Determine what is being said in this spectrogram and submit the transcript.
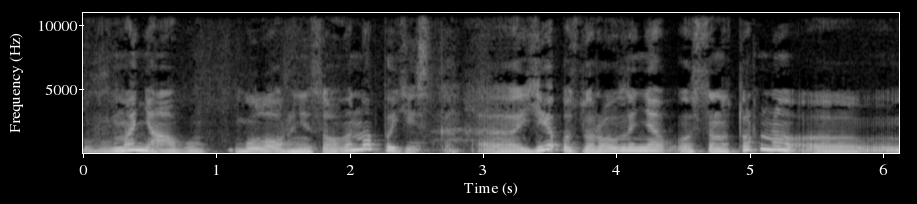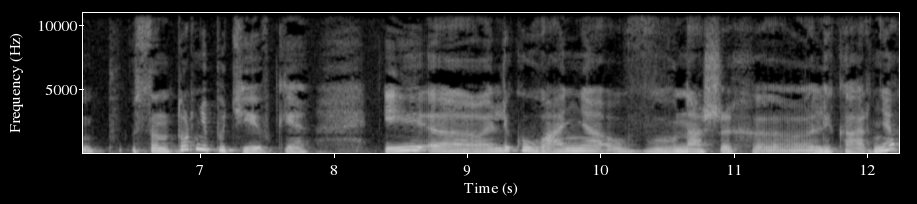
в Маняву. Була організована поїздка. Е, Є оздоровлення е, санаторно, е, санаторні путівки і лікування в наших лікарнях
